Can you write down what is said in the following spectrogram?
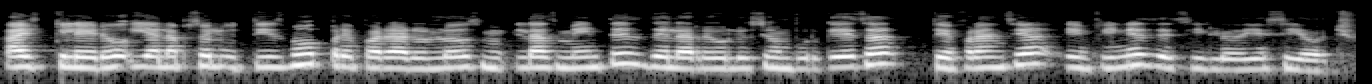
al clero y al absolutismo prepararon las mentes de la revolución burguesa de Francia en fines del siglo XVIII.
